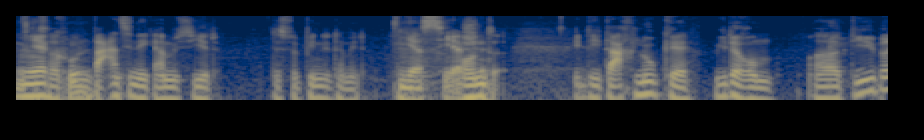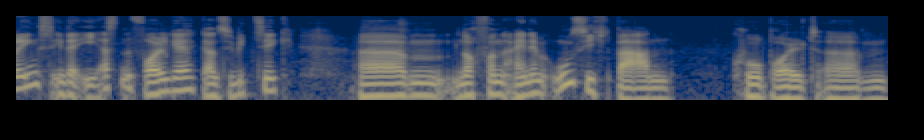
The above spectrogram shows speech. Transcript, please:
Das ja, hat cool. ihn wahnsinnig amüsiert. Das verbinde ich damit. Ja, sehr und schön. Und die Dachluke wiederum. Äh, die übrigens in der ersten Folge, ganz witzig, ähm, noch von einem unsichtbaren Kobold. Ähm,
